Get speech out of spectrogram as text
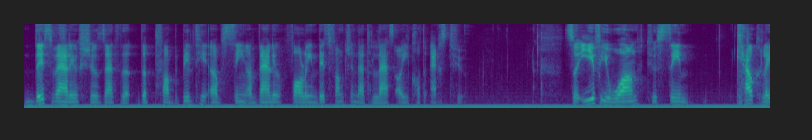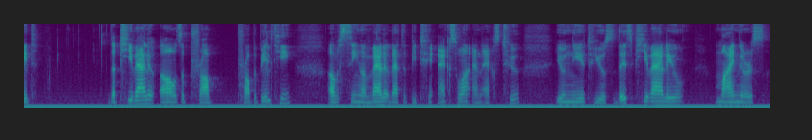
this value shows that the, the probability of seeing a value following this function that less or equal to x2. So if you want to see calculate the p-value of the prob probability of seeing a value that's between x1 and x2, you need to use this p-value minus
